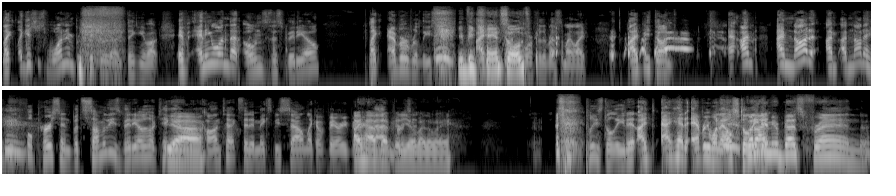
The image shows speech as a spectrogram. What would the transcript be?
like, like it's just one in particular that I'm thinking about. If anyone that owns this video, like, ever released it, you'd be canceled be for, for the rest of my life. I'd be done. And I'm I'm not a, I'm I'm not a hateful person, but some of these videos are taken out of context, and it makes me sound like a very very. I have that video, person. by the way. Please delete it. I I had everyone else delete it. but I'm your best friend,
